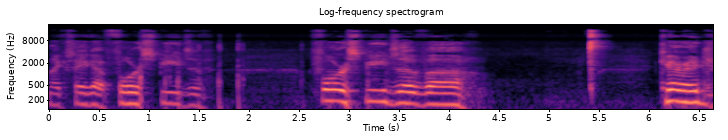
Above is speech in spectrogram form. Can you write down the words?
like I say, you got four speeds of four speeds of uh, carriage.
